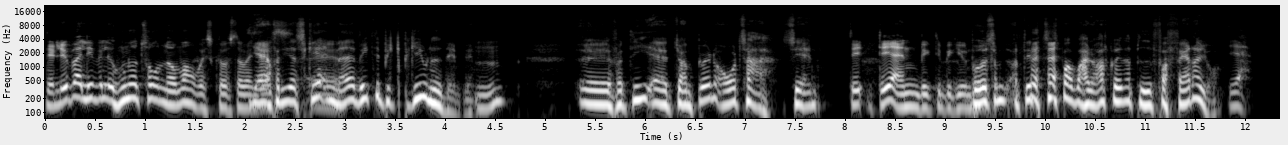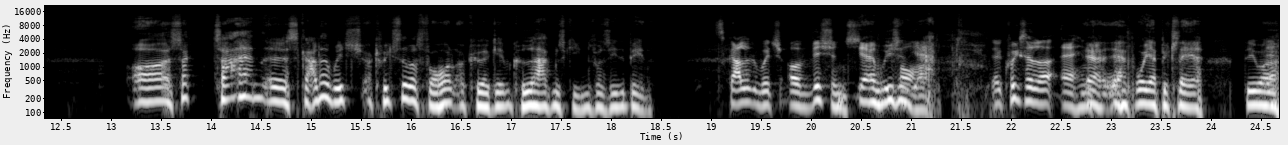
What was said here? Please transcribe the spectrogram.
Det løber alligevel 102 numre, West Coast Avengers. Ja, fordi der sker en meget vigtig be- begivenhed nemlig. Mm. Øh, fordi at John Byrne overtager serien. Det, det er en vigtig begivenhed. Både som, og det tidspunkt, hvor han også går ind og blevet forfatter jo. Ja. Og så tager han øh, Scarlet Witch og Quicksilvers forhold og kører gennem kødhakmaskinen for at sige det pænt. Scarlet Witch og Visions. Ja, Vision, forhold. ja. Øh, Quicksilver er hendes Ja, bror. jeg bruger, jeg beklager. Det var Ja.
